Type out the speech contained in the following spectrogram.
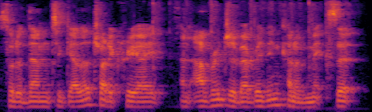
sort of them together, try to create an average of everything, kind of mix it.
